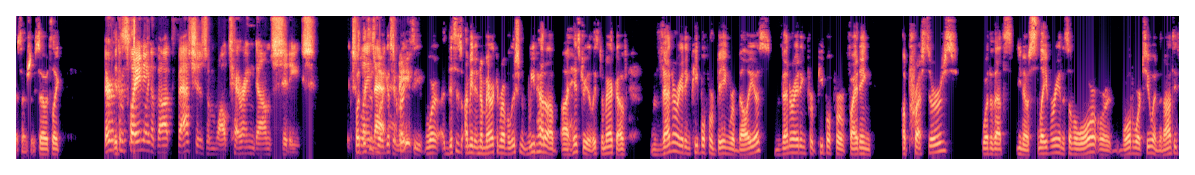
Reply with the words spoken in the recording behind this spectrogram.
essentially. So it's like they're complaining about fascism while tearing down cities. Explain but this is that where it gets crazy. me. Where this is, I mean, in American Revolution, we've had a, a history, at least in America, of venerating people for being rebellious, venerating for people for fighting oppressors, whether that's you know slavery in the Civil War or World War II and the Nazis.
